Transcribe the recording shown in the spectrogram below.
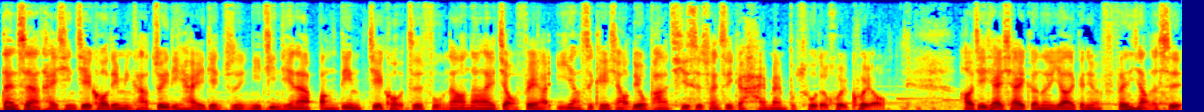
但是啊，台新接口联名卡最厉害一点就是，你今天啊绑定接口支付，然后拿来缴费啊，一样是可以享有六趴，其实算是一个还蛮不错的回馈哦。好，接下来下一个呢，要来跟你们分享的是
